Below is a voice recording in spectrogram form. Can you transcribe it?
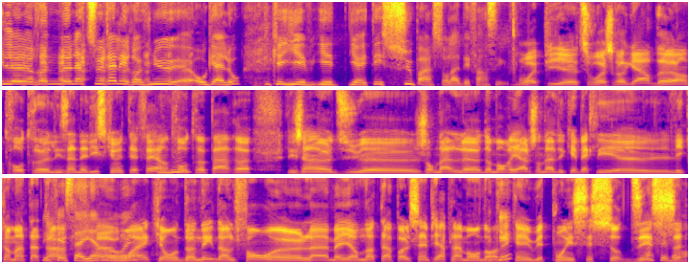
il- le, le naturel est revenu euh, au galop, puis qu'il est- il a été super sur la défensive. Ouais, puis euh, tu vois, je regarde euh, entre autres euh, les analyses qui ont été faites, Mhm. entre autres par euh, les gens euh, du euh, journal de Montréal, journal de Québec, les euh, les commentateurs, Les saillants, euh, ouais. ouais, qui ont donné dans le fond euh, la meilleure note à Paul Saint-Pierre Plamondon Ok. avec un 8.6 sur 10. Ah, bon.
